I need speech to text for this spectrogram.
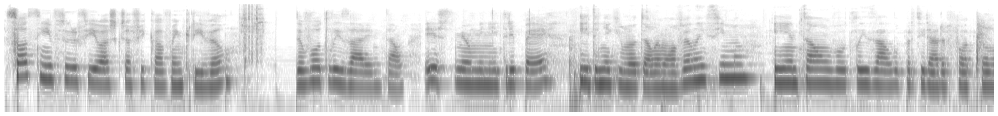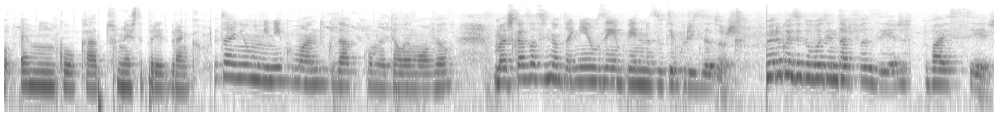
Só assim a fotografia eu acho que já ficava incrível. Eu vou utilizar então este meu mini tripé e tenho aqui o meu telemóvel em cima e então vou utilizá-lo para tirar a foto a mim com o cato nesta parede branca. Eu tenho um mini comando que dá com o meu telemóvel, mas caso vocês não tenham, usem apenas o temporizador. A primeira coisa que eu vou tentar fazer vai ser,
